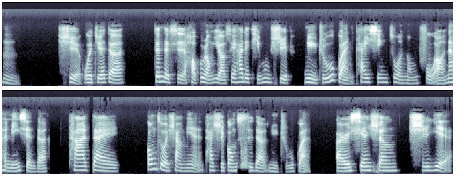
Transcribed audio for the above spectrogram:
嗯，是，我觉得真的是好不容易哦，所以他的题目是女主管开心做农妇啊，那很明显的，她在工作上面她是公司的女主管。而先生失业，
